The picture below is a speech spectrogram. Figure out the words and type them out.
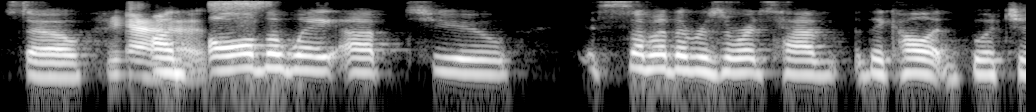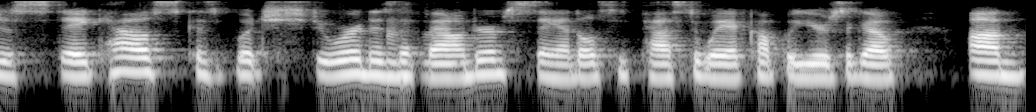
So yes. on all the way up to some of the resorts have they call it Butch's Steakhouse because Butch Stewart is mm-hmm. the founder of Sandals. He passed away a couple years ago. Um,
